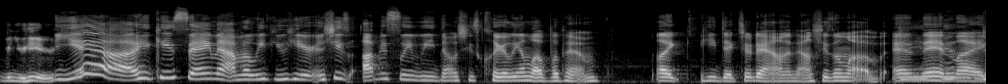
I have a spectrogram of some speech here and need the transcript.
leaving you here. Yeah, he keeps saying that I'm gonna leave you here, and she's obviously we know she's clearly in love with him. Like he dicked her down, and now she's in love, and then like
